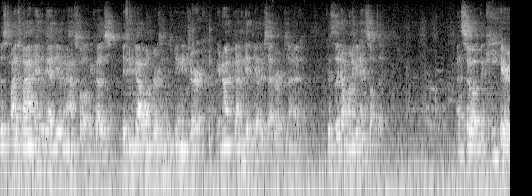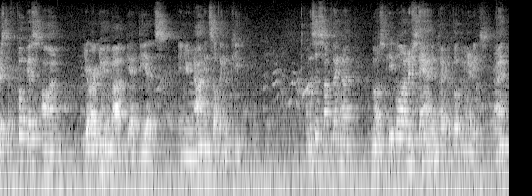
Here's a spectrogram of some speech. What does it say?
this ties back into the idea of an asshole because if you've got one person who's being a jerk, you're not going to get the other side represented because they don't want to get insulted. And so the key here is to focus on you're arguing about the ideas and you're not insulting the people. And this is something that most people understand in technical communities, right?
